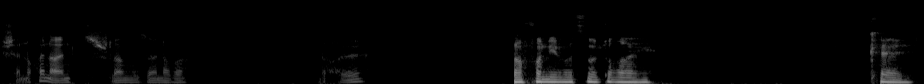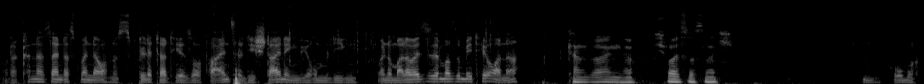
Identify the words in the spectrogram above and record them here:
Scheint noch einer eingeschlagen zu sein, aber... Lol. Davon jeweils nur drei. Okay. Oder kann das sein, dass man ja auch nur splattert hier so vereinzelt die Steine irgendwie rumliegen? Weil normalerweise ist ja immer so Meteor, ne? Kann sein, ja. Ich weiß das nicht. Hm, komisch.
